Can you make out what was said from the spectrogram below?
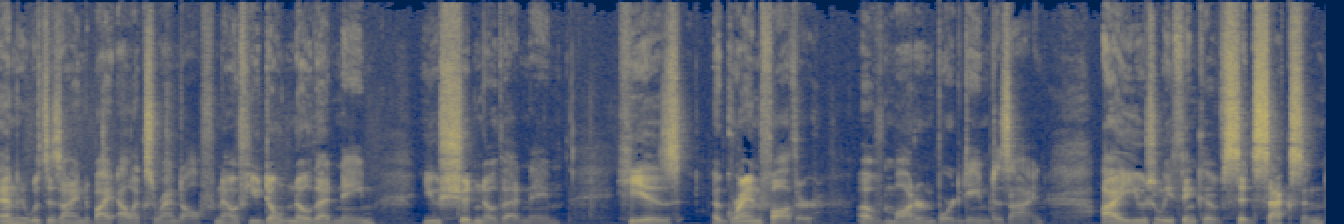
and it was designed by Alex Randolph. Now, if you don't know that name, you should know that name. He is a grandfather of modern board game design. I usually think of Sid Sackson,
